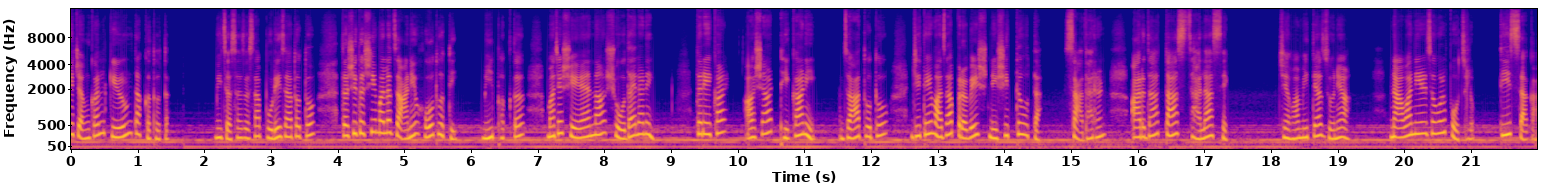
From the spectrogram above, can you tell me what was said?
ते जंगल किळून टाकत होतं. मी जसा जसा पुढे जात होतो तशी तशी मला जाणीव होत होती. मी फक्त माझ्या शेळ्यांना शोधायला नाही तर एका अशा ठिकाणी जात होतो जिथे माझा प्रवेश निषिद्ध होता. साधारण अर्धा तास झाला असेल. जेव्हा मी त्या जुन्या नावानीळजवळ पोचलो तीच जागा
